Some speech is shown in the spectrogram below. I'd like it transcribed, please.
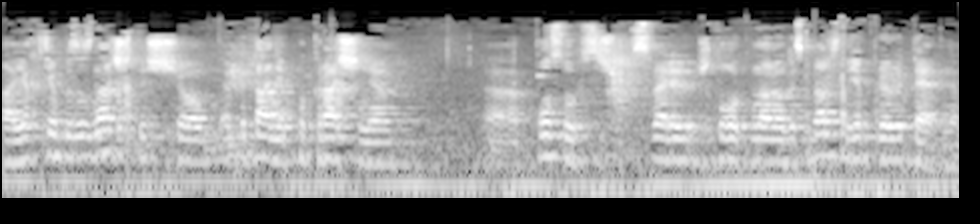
Я хотів би зазначити, що питання покращення е, послуг в сфері житлово-комунального господарства є пріоритетним.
